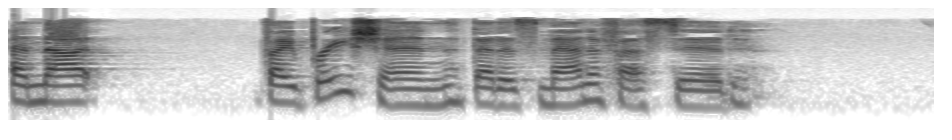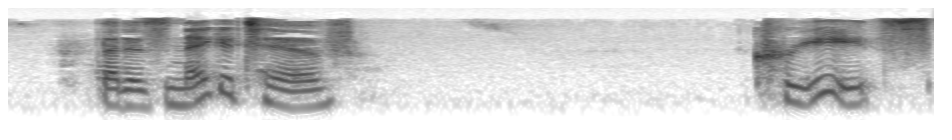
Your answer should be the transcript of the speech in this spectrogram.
And that vibration that is manifested that is negative creates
